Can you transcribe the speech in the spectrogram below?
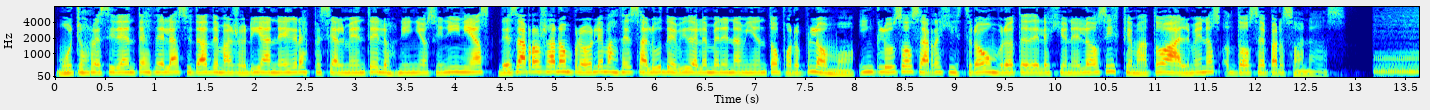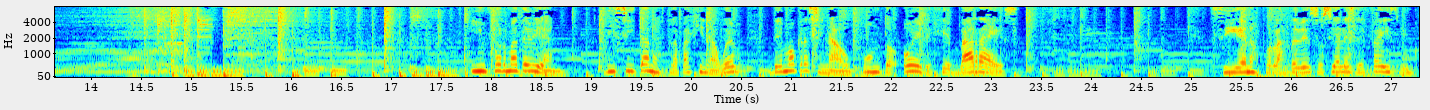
Muchos residentes de la ciudad de mayoría negra, especialmente los niños y niñas, desarrollaron problemas de salud debido al envenenamiento por plomo. Incluso se registró un brote de legionelosis que mató a al menos 12 personas. Infórmate bien. Visita nuestra página web democracynow.org/es Síguenos por las redes sociales de Facebook,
